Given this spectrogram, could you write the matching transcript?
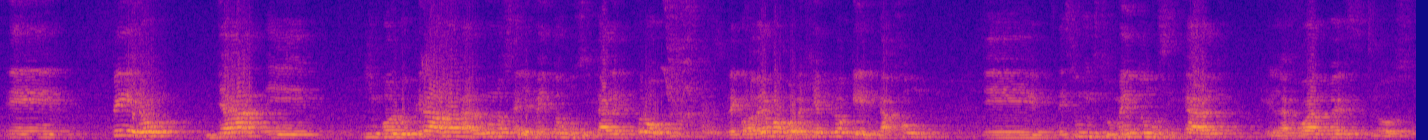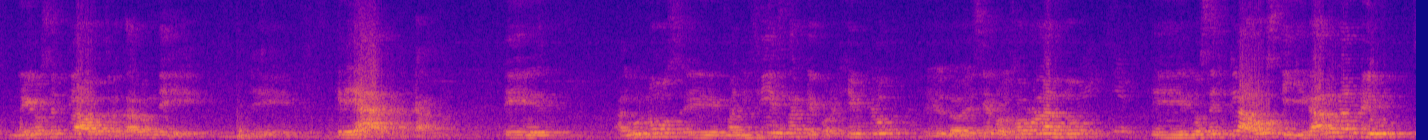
Eh, pero ya eh, involucraban algunos elementos musicales propios. Recordemos, por ejemplo, que el cajón eh, es un instrumento musical en la cual pues, los negros esclavos trataron de, crear acá. algunos manifiestan que, por ejemplo, lo decía el profesor Rolando, los esclavos que llegaron al Perú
